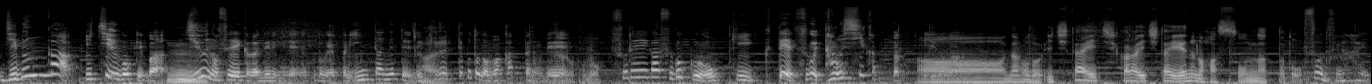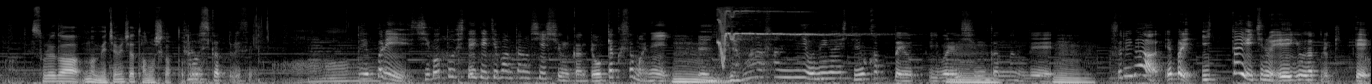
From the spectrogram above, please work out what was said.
自分が1動けば10の成果が出るみたいなことがやっぱりインターネットでできるってことが分かったので、はい、それがすごく大きくてすごい楽しかったっていうのが。あなるほど1対1から1対 N の発想になったとそうですねはいそれが、まあ、めちゃめちゃ楽しかったと楽しかったですねやっぱり仕事していて一番楽しい瞬間ってお客様に、うん、え山田さんにお願いしてよかったよって言われる瞬間なので、うん、それがやっぱり1対1の営業だった時って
